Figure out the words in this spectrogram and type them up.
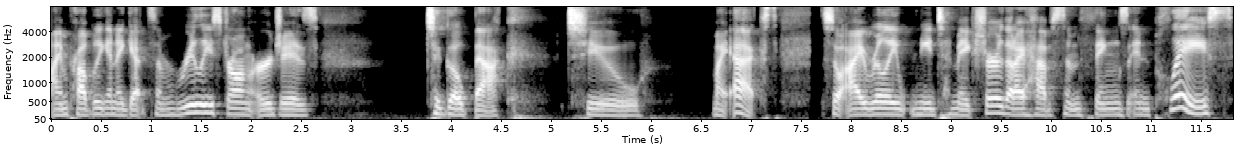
I'm probably going to get some really strong urges to go back to my ex. So I really need to make sure that I have some things in place,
